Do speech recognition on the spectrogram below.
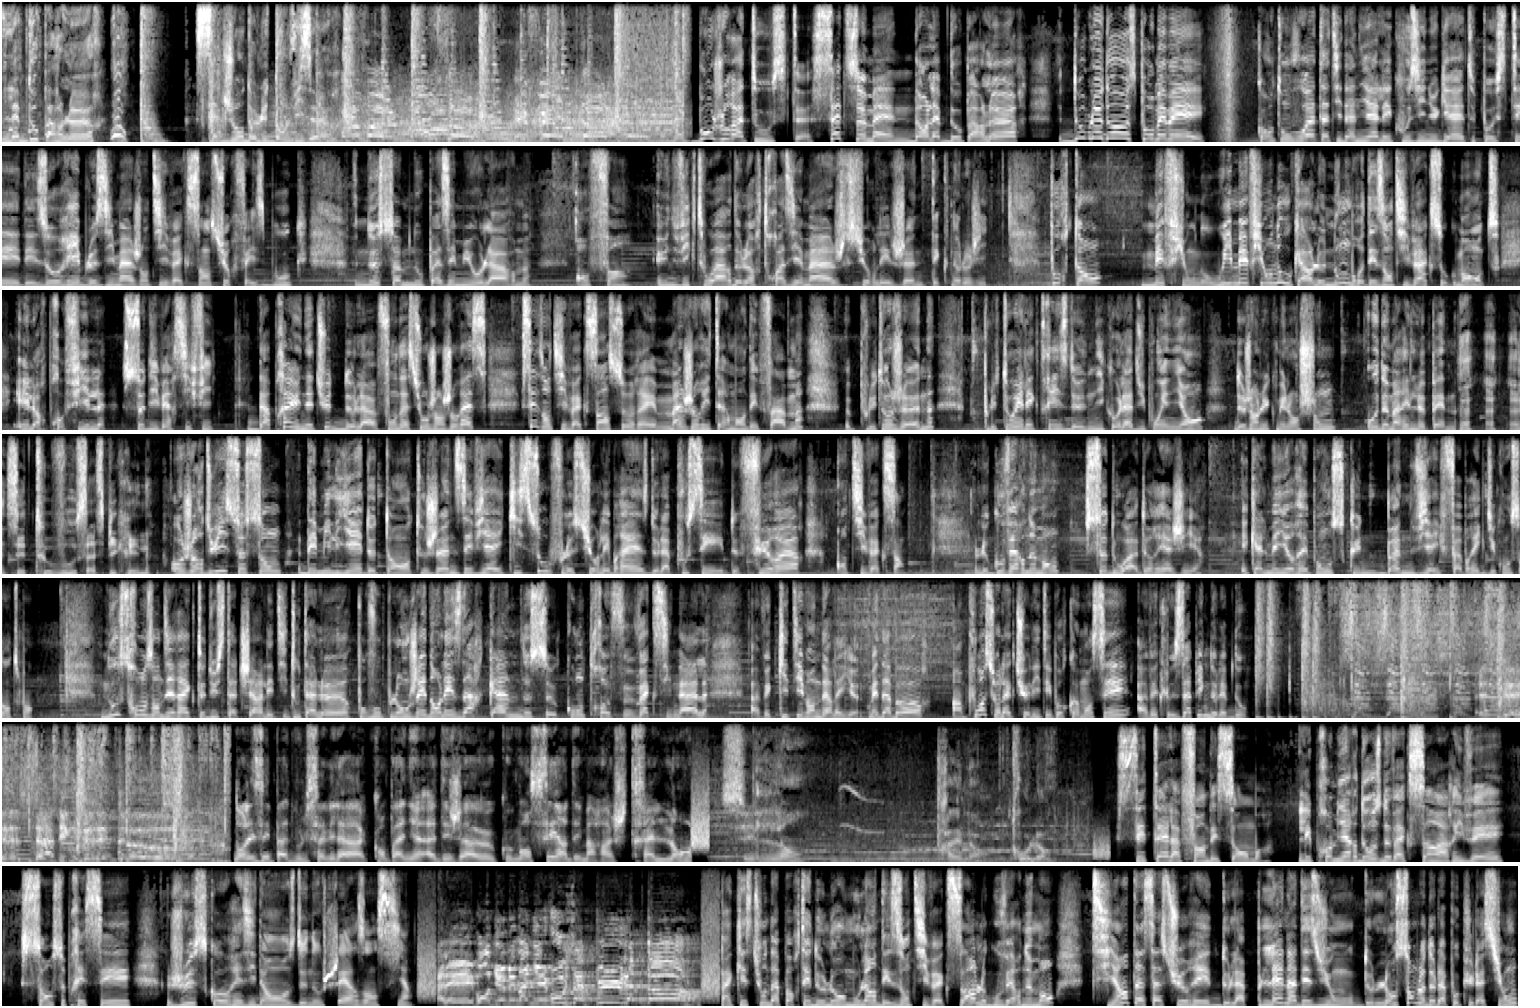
L'hebdo-parleur. 7 jours de lutte dans le viseur. Bonjour à tous. Cette semaine, dans l'hebdo-parleur, double dose pour mémé. Quand on voit Tati Daniel et Cousine Huguette poster des horribles images anti-vaccins sur Facebook, ne sommes-nous pas émus aux larmes? Enfin, une victoire de leur troisième âge sur les jeunes technologies. Pourtant, Méfions-nous, oui méfions-nous car le nombre des antivax augmente et leur profil se diversifie. D'après une étude de la Fondation Jean Jaurès, ces anti-vaccins seraient majoritairement des femmes, plutôt jeunes, plutôt électrices de Nicolas Dupont-Aignan, de Jean-Luc Mélenchon ou de Marine Le Pen. C'est tout vous, ça, Speakerine. Aujourd'hui, ce sont des milliers de tantes, jeunes et vieilles, qui soufflent sur les braises de la poussée de fureur anti-vaccin. Le gouvernement se doit de réagir. Et quelle meilleure réponse qu'une bonne vieille fabrique du consentement nous serons en direct du Stade Charletti tout à l'heure pour vous plonger dans les arcanes de ce contre-feu vaccinal avec Kitty van der Leyen. Mais d'abord, un point sur l'actualité pour commencer avec le zapping de l'hebdo. Dans les EHPAD, vous le savez, la campagne a déjà euh, commencé, un démarrage très lent. C'est lent. Très lent. Trop lent. C'était la fin décembre. Les premières doses de vaccins arrivaient sans se presser, jusqu'aux résidences de nos chers anciens. Allez, bon Dieu, mais maniez-vous, ça pue là-dedans Pas question d'apporter de l'eau au moulin des anti-vaccins, le gouvernement tient à s'assurer de la pleine adhésion de l'ensemble de la population,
